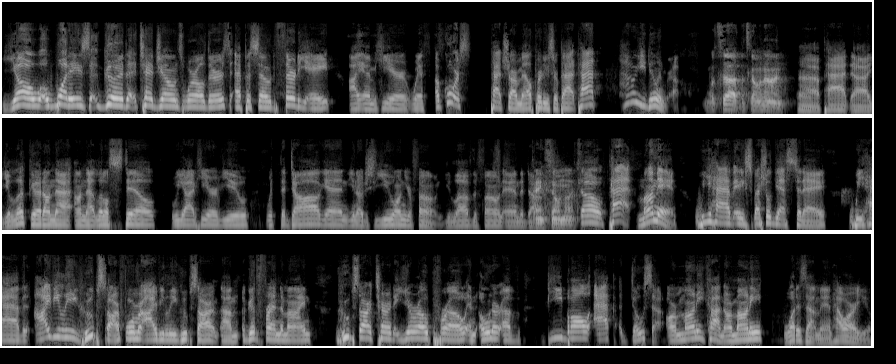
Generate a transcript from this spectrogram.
Yo, what is good, Ted Jones Worlders? Episode 38. I am here with, of course, Pat Charmel, producer Pat. Pat, how are you doing, bro? What's up? What's going on? Uh, Pat, uh, you look good on that on that little still we got here of you with the dog and you know just you on your phone. You love the phone and the dog. Thanks so much. So, Pat, my man, we have a special guest today. We have an Ivy League hoop star, former Ivy League hoop star, um, a good friend of mine, hoop star turned Euro pro and owner of B-Ball app Dosa, Armani Cotton. Armani, what is up, man? How are you?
